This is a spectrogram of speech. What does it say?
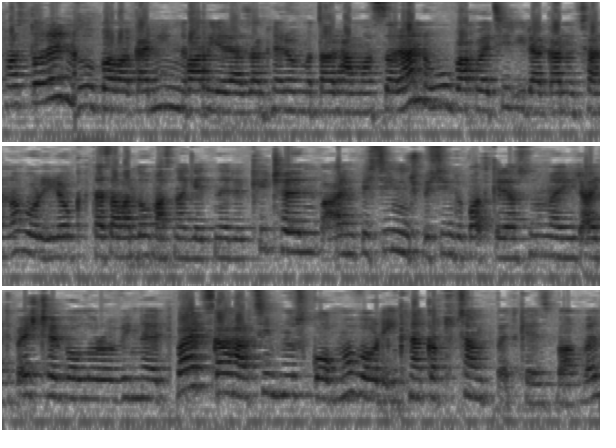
Փաստորեն դու բավականին վառ երազանքներով մտար համասարան ու բախվեցիր իրականությանով, որ իրոք դասավանդող մասնագետները քիչ են, այնպեսին, ինչպեսին դու պատկերացնում էիր, այդպես չէ բոլորովին էլ, բայց կա հարցի մյուս կողմը, որ ինքնակրթությամբ պետք է զբաղվել,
